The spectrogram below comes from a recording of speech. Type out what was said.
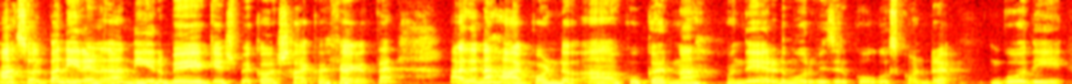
ಹಾಂ, ಸ್ವಲ್ಪ ನೀರೇನಲ್ಲ ನೀರು ಬೇಯಕ್ಕೆ ಎಷ್ಟು ಬೇಕೋ ಅಷ್ಟು ಹಾಕಬೇಕಾಗತ್ತೆ. ಅದನ್ನು ಹಾಕ್ಕೊಂಡು ಕುಕ್ಕರ್ನ ಒಂದು ಎರಡು ಮೂರು ವಿಸಿಲ್ ಕೂಗಿಸ್ಕೊಂಡ್ರೆ ಗೋಧಿ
